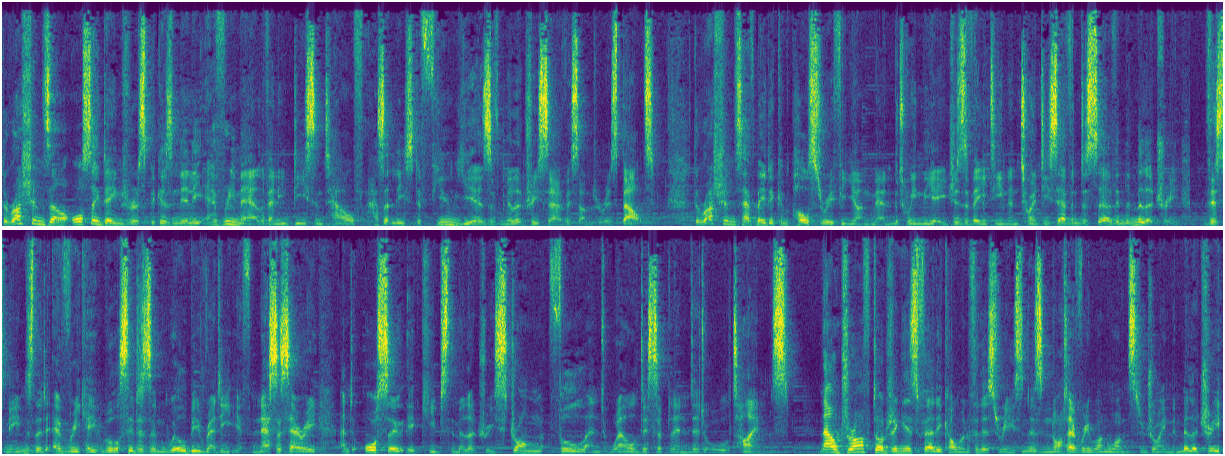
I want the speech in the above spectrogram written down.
The Russians are also dangerous because nearly every male of any decent health has at least a few years of military service under his belt. The Russians have made it compulsory for young men between the ages of 18 and 27 to serve in the military. This means that every capable citizen will be ready if necessary, and also it keeps the military strong, full, and well disciplined at all times. Now, draft dodging is fairly common for this reason, as not everyone wants to join the military,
